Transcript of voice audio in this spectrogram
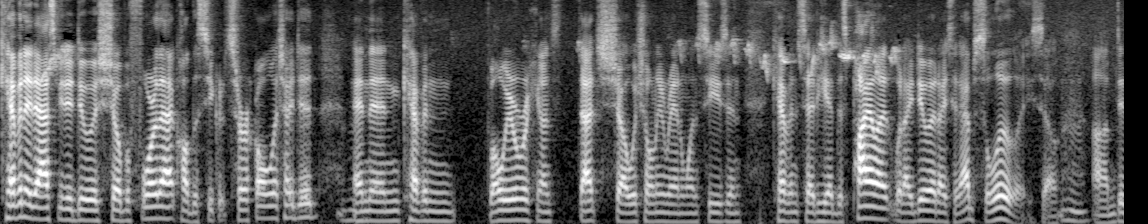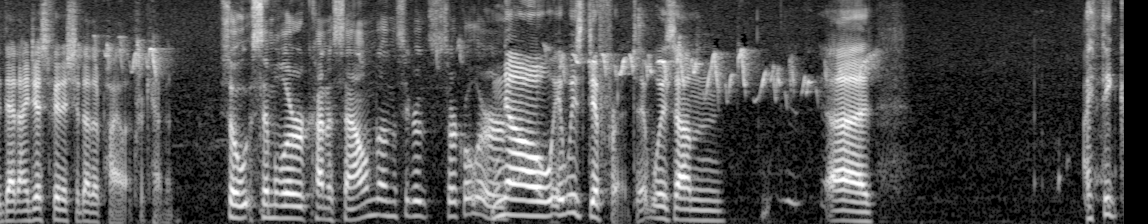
Kevin had asked me to do a show before that called The Secret Circle, which I did, and then Kevin, while we were working on that show, which only ran one season, Kevin said he had this pilot. Would I do it? I said absolutely. So um, did that. And I just finished another pilot for Kevin. so similar kind of sound on the Secret Circle, or No, it was different. It was, um, uh, I think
